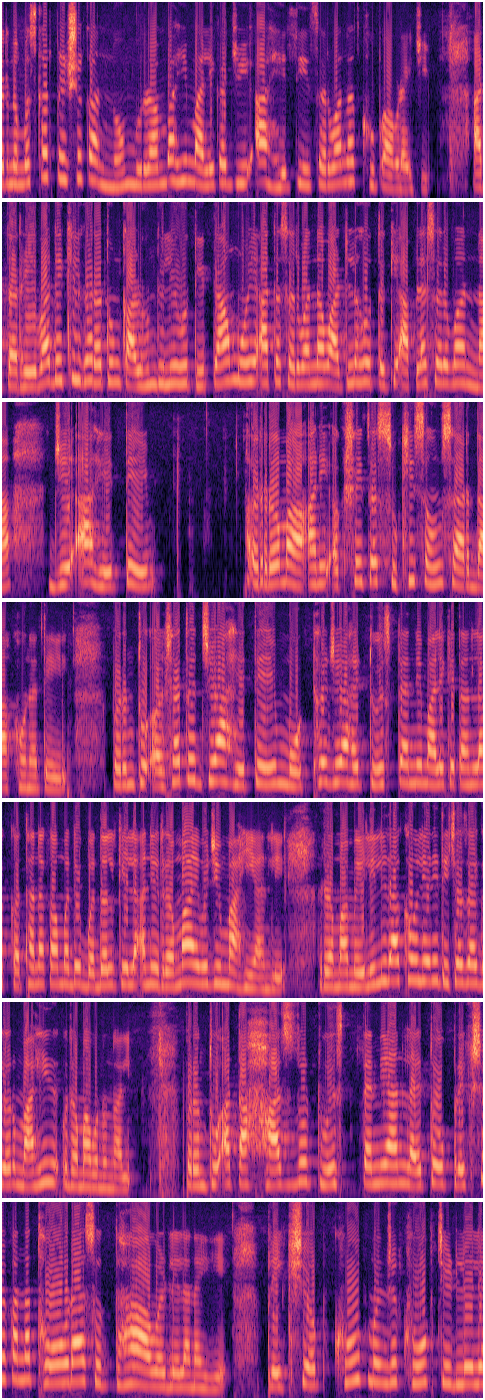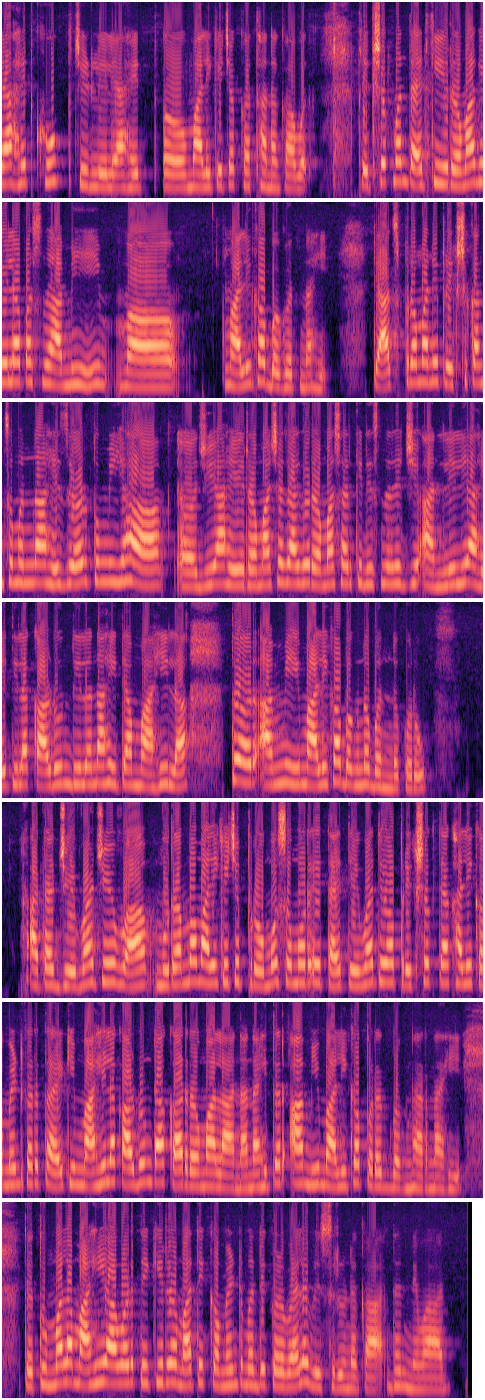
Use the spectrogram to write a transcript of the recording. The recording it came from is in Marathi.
तर नमस्कार प्रेक्षकांनो मुरांबा ही मालिका जी आहे ती सर्वांनाच खूप आवडायची. आता रेवा देखील घरातून काढून दिली होती त्यामुळे आता सर्वांना वाटलं होतं की आपल्या सर्वांना जे आहे ते रमा आणि अक्षयचा सुखी संसार दाखवण्यात येईल. परंतु अशातच जे आहे ते मोठं जे आहे ट्विस्ट त्यांनी मालिकेत आणला कथानकामध्ये बदल केला आणि रमाऐवजी माही आणली. रमा मेलेली दाखवली आणि तिच्या जागेवर माही रमा बनून आली. परंतु आता हाच जो ट्विस्ट त्यांनी आणलाय तो प्रेक्षकांना थोडासुद्धा आवडलेला नाही आहे प्रेक्षक खूप म्हणजे खूप चिडलेले आहेत खूप चिडलेले आहेत मालिकेच्या कथानकावर. प्रेक्षक म्हणत आहेत की रमा गेल्यापासून आम्ही मा- मालिका बघत नाही. त्याचप्रमाणे प्रेक्षकांचं म्हणणं आहे जर तुम्ही ह्या जी आहे रमाच्या जागेवर रमासारखी दिसणारी जी आणलेली आहे तिला काढून दिलं नाही त्या माहीला तर आम्ही मालिका बघणं बंद करू. आता जेव्हा जेव्हा मुरंबा मालिकेचे प्रोमो समोर येत आहे तेव्हा तेव्हा प्रेक्षक त्याखाली कमेंट करताय की माहीला काढून टाका रमाला आणा नाहीतर आम्ही मालिका परत बघणार नाही. तर तुम्हाला माही आवडते की रमा ते कमेंटमध्ये कळवायला विसरू नका. धन्यवाद.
